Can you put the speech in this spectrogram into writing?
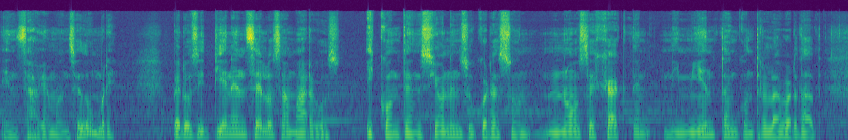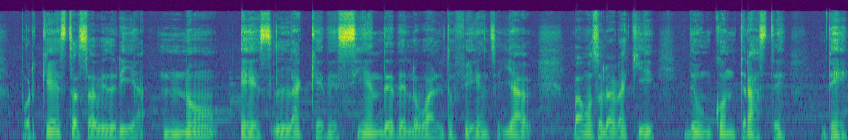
en sabia mansedumbre. Pero si tienen celos amargos, y contención en su corazón, no se jacten ni mientan contra la verdad, porque esta sabiduría no es la que desciende de lo alto. Fíjense, ya vamos a hablar aquí de un contraste de,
